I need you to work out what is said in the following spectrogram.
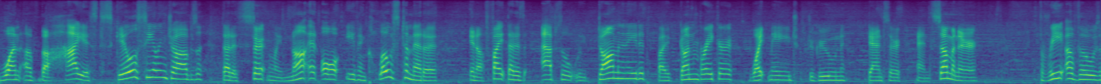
One of the highest skill ceiling jobs that is certainly not at all even close to meta in a fight that is absolutely dominated by Gunbreaker, White Mage, Dragoon, Dancer, and Summoner. Three of those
